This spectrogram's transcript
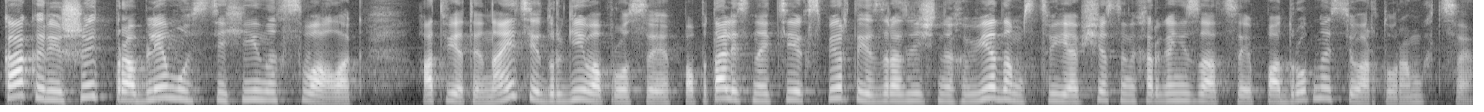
Как решить проблему стихийных свалок? Ответы на эти и другие вопросы попытались найти эксперты из различных ведомств и общественных организаций. Подробности у Артура Мхце.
